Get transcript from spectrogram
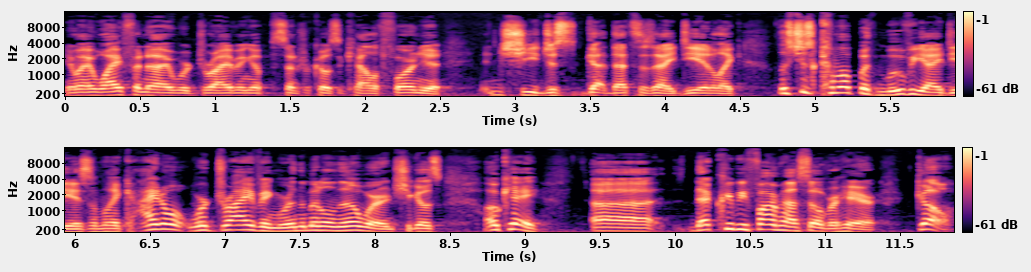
You know, my wife and I were driving up the Central Coast of California, and she just got that's his idea to like, let's just come up with movie ideas. I'm like, I don't. We're driving. We're in the middle of nowhere, and she goes, okay, uh, that creepy farmhouse over here, go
